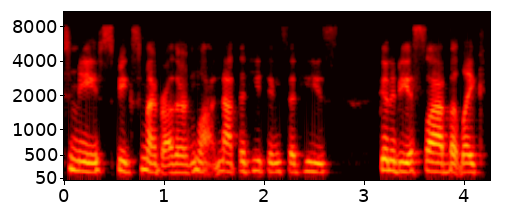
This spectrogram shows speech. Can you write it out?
to me speaks to my brother in law. Not that he thinks that he's going to be a slob, but like,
